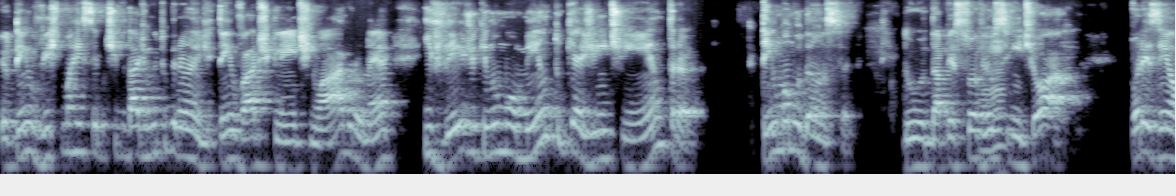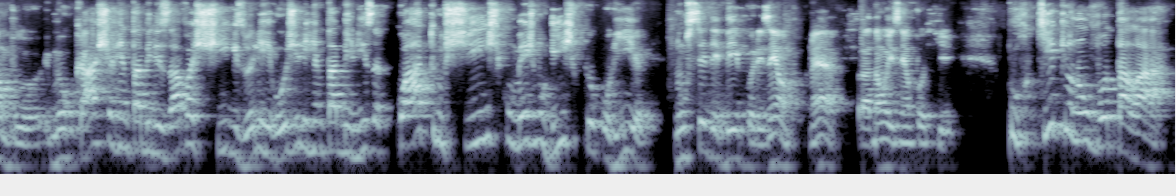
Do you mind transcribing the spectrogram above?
eu tenho visto uma receptividade muito grande. Tenho vários clientes no agro, né? E vejo que no momento que a gente entra tem uma mudança do, da pessoa ver uhum. o seguinte, ó, por exemplo, meu caixa rentabilizava X, ele, hoje ele rentabiliza 4X com o mesmo risco que eu corria num CDB, por exemplo, né? Para dar um exemplo aqui. Por que, que eu não vou estar tá lá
